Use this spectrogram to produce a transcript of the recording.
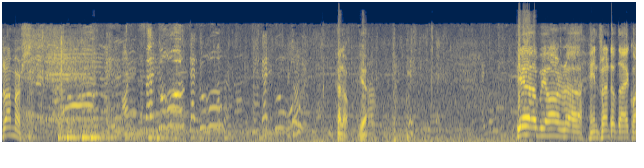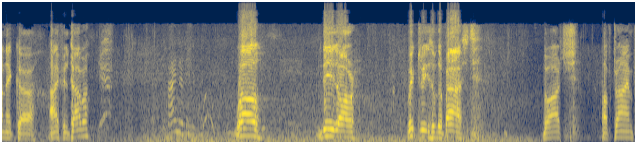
Drummers. Sadhguru! Sadhguru! Sadhguru! Hello, yeah. Here we are uh, in front of the iconic uh, Eiffel Tower. Finally. Well, these are victories of the past. The Arch of Triumph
